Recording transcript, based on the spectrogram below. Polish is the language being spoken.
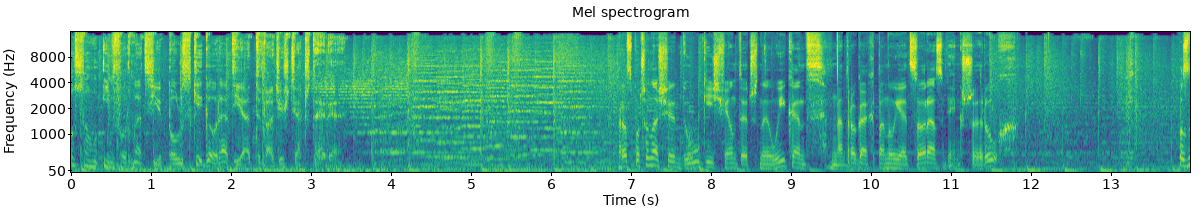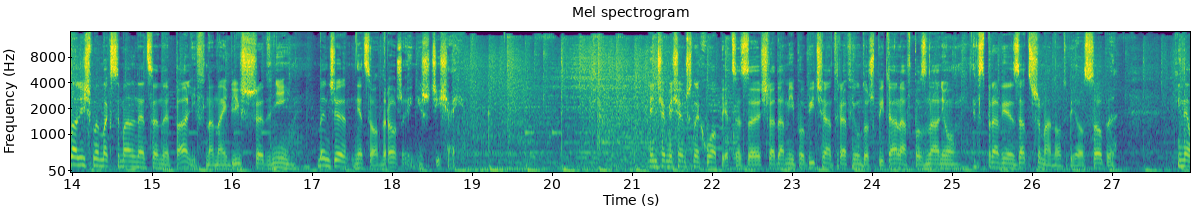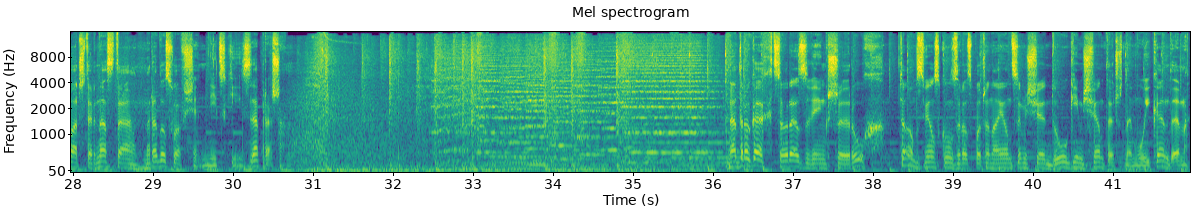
To są informacje Polskiego Radia 24. Rozpoczyna się długi świąteczny weekend. Na drogach panuje coraz większy ruch. Poznaliśmy maksymalne ceny paliw na najbliższe dni. Będzie nieco drożej niż dzisiaj. Pięciomiesięczny chłopiec ze śladami pobicia trafił do szpitala w Poznaniu. W sprawie zatrzymano dwie osoby. Minęła 14. Radosław Siennicki. Zapraszam. Na drogach coraz większy ruch. To w związku z rozpoczynającym się długim świątecznym weekendem.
